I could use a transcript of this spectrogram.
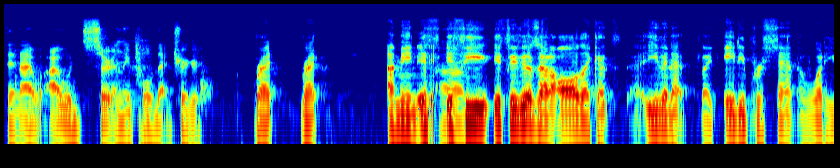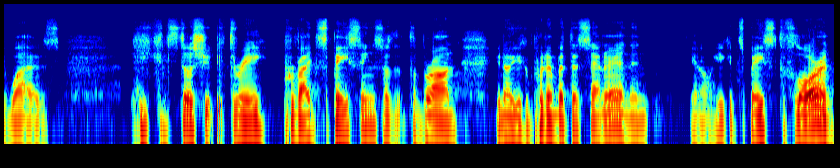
then i i would certainly pull that trigger Right. Right. I mean, if if Um, he if he feels at all like a even at like eighty percent of what he was, he can still shoot three, provide spacing so that LeBron, you know, you can put him at the center and then you know he could space the floor and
